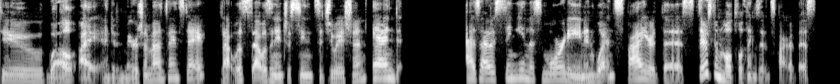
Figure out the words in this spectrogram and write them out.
to well, I ended in marriage on Valentine's Day. That was that was an interesting situation. And as I was thinking this morning and what inspired this, there's been multiple things that inspired this.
